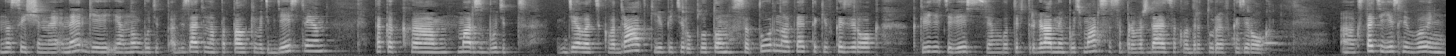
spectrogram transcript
насыщенной энергией, и оно будет обязательно подталкивать к действиям так как э, Марс будет делать квадрат к Юпитеру, Плутону, Сатурну, опять-таки в Козерог. Как видите, весь э, вот ретроградный путь Марса сопровождается квадратурой в Козерог. А, кстати, если вы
